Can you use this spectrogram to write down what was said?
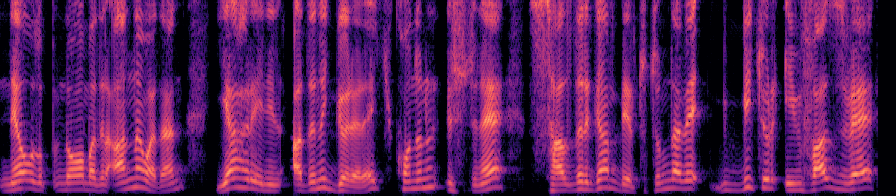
ne olup ne olmadığını anlamadan Yahre'nin adını görerek konunun üstüne saldırgan bir tutumla ve bir tür infaz ve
